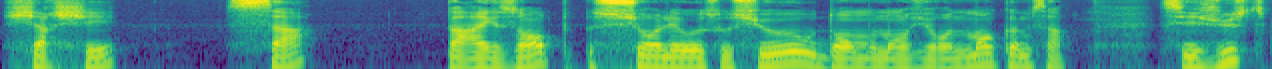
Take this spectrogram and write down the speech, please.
chercher ça, par exemple, sur les réseaux sociaux ou dans mon environnement comme ça. C'est juste,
